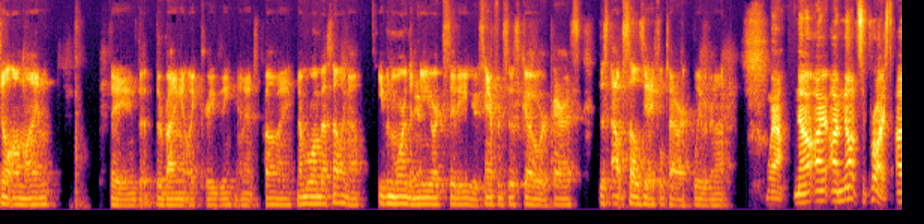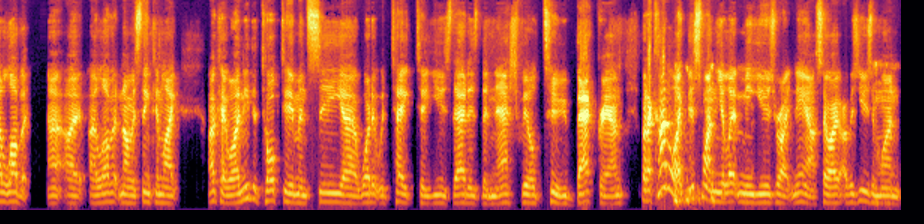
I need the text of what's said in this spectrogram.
still online. They they're buying it like crazy, and it's probably my number one bestseller now, even more than New York City or San Francisco or Paris. This outsells the Eiffel Tower, believe it or not. Wow, no, I, am not surprised. I love it. Uh, I I love it, and I was thinking like, okay, well, I need to talk to him and see uh, what it would take to use that as the Nashville 2 background. But I kind of like this one you're letting me use right now. So I, I was using one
